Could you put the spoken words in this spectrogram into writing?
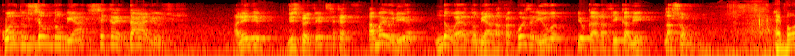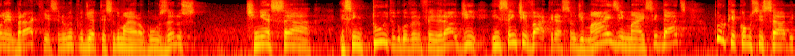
quando são nomeados secretários. Além de vice-prefeito, a maioria não é nomeada para coisa nenhuma e o cara fica ali na sombra. É bom lembrar que esse número podia ter sido maior. Alguns anos tinha essa, esse intuito do governo federal de incentivar a criação de mais e mais cidades porque, como se sabe,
